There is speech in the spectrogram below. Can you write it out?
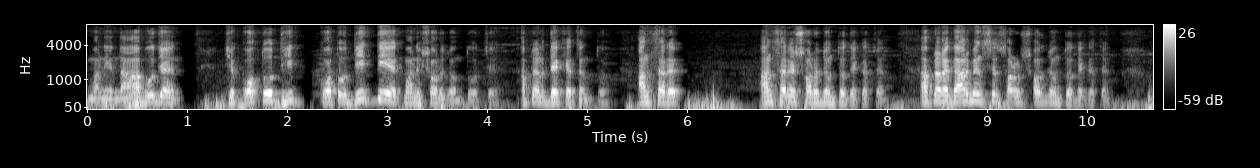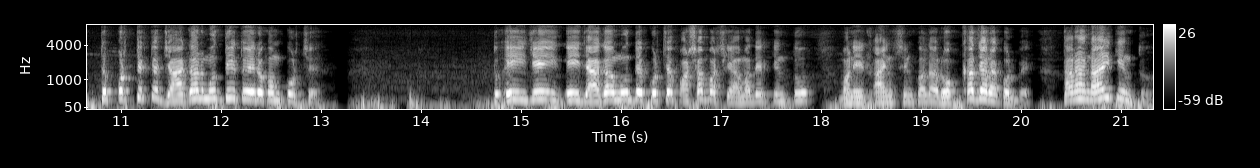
মানে না বুঝেন যে কত দিক কত দিক দিয়ে মানে ষড়যন্ত্র হচ্ছে। আপনারা দেখেছেন তো, আনসারের আনসারের ষড়যন্ত্র দেখেছেন। আপনারা গার্মেন্টসের ষড়যন্ত্র দেখেছেন। তো প্রত্যেকটা জায়গার মধ্যেই তো এরকম করছে। তো এই যে, এই জায়গার মধ্যে করছে, পাশাপাশি আমাদের কিন্তু মানে আইন শৃঙ্খলা রক্ষা যারা করবে, তারা নাই কিন্তু।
